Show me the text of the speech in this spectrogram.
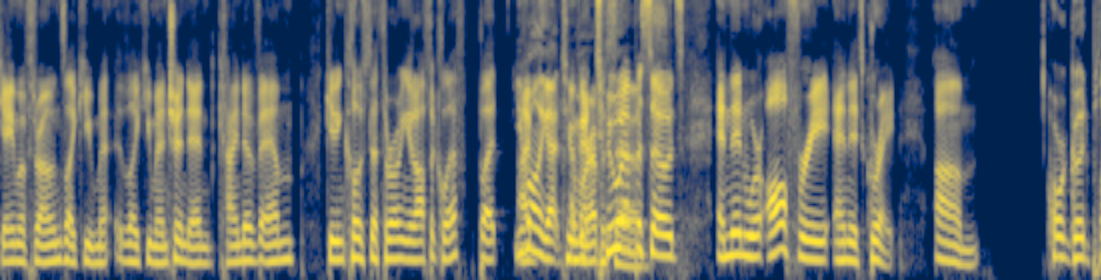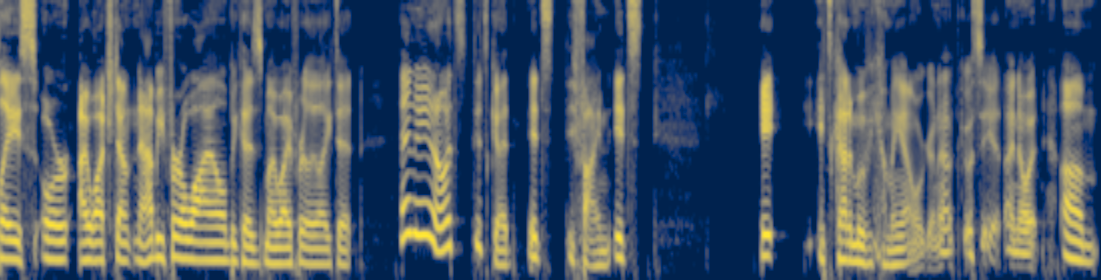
Game of Thrones like you like you mentioned and kind of am getting close to throwing it off the cliff, but You've I've- only got 2 I've more got Two episodes. episodes and then we're all free and it's great. Um or Good Place or I watched Downton Abbey for a while because my wife really liked it. And you know, it's it's good. It's fine. It's it it's got a movie coming out. We're gonna have to go see it. I know it. Um,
